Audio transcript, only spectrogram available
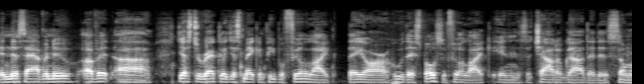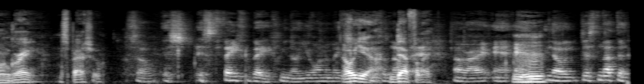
in this avenue of it, uh, just directly, just making people feel like they are who they're supposed to feel like, and is a child of God that is someone great and special. So it's it's faith based. You know, you want to make. Oh, sure oh yeah, definitely. That, all right, and, and mm-hmm. you know, just nothing.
